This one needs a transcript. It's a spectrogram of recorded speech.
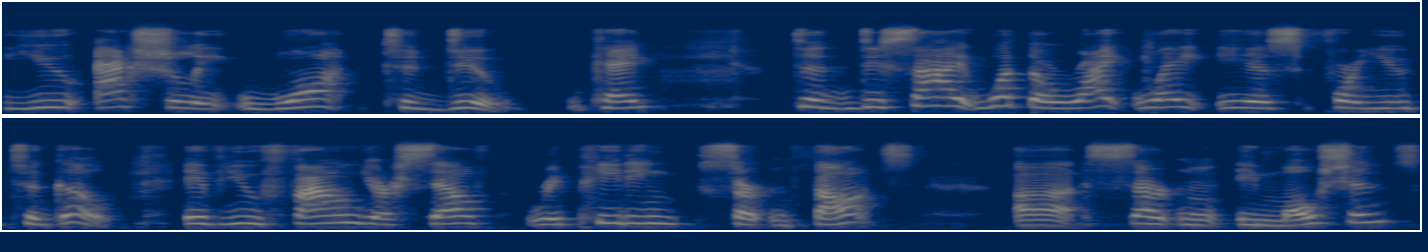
you actually want to do. Okay. To decide what the right way is for you to go. If you found yourself repeating certain thoughts, uh, certain emotions,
